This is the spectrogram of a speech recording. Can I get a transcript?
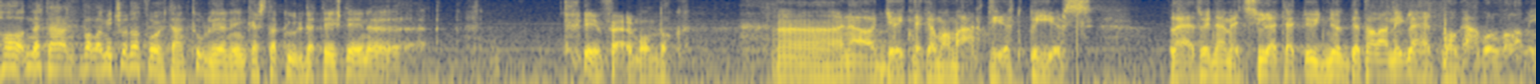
Ha netán valami csoda folytán túlélnénk ezt a küldetést, én... Én felmondok. Á, ne adja itt nekem a mártírt, Pierce. Lehet, hogy nem egy született ügynök, de talán még lehet magából valami.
